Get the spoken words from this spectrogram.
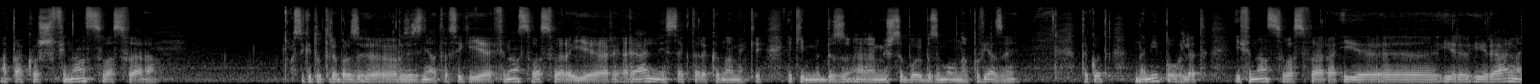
а також фінансова сфера, оскільки тут треба е, розрізняти, оскільки є фінансова сфера, є реальний сектор економіки, які е, між собою безумовно пов'язані. Так от, на мій погляд, і фінансова сфера, і, е, і, і, реальна,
